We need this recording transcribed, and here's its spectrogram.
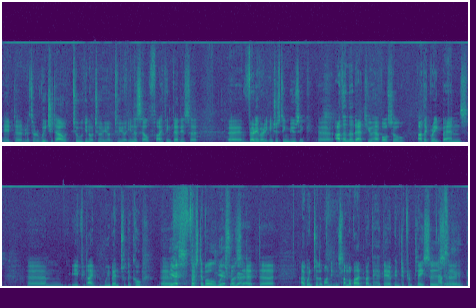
It uh, sort of reaches out to you know to your to your inner self. I think that is a, a very very interesting music. Uh, other than that, you have also other great bands. Um, if I, we went to the Coke uh, Yes. festival, which Yes, was exactly. at uh, I went to the one in Islamabad, but they had, there have been different places, uh, uh,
